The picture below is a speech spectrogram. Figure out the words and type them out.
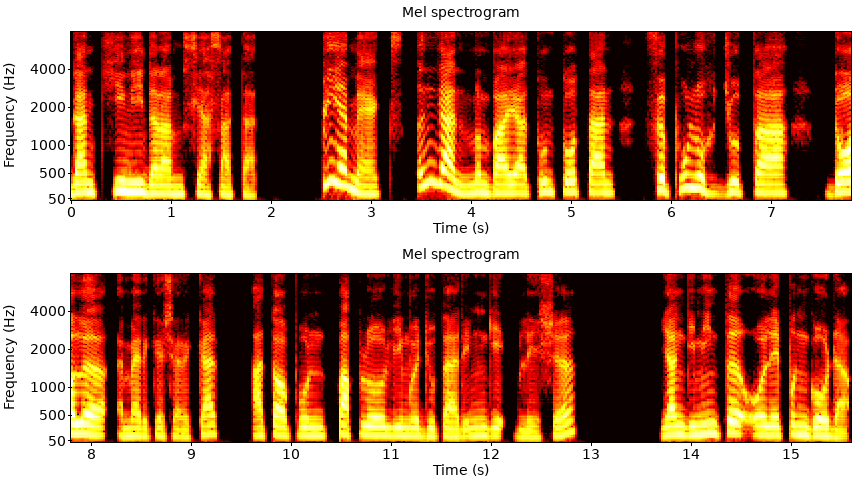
dan kini dalam siasatan. PMX enggan membayar tuntutan 10 juta dolar Amerika Syarikat ataupun 45 juta ringgit Malaysia yang diminta oleh penggoda.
